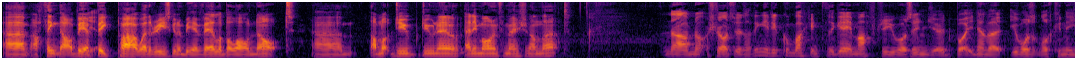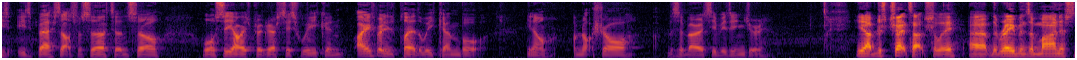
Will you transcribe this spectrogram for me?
Um, I think that'll be a yeah. big part whether he's going to be available or not. Um, I'm not. Do do you know any more information on that? No, I'm not sure. I think he did come back into the game after he was injured, but he never he wasn't looking his, his best. That's for certain. So we'll see how he's progressed this week, and I expect him to play at the weekend, but you know I'm not sure the severity of his injury. Yeah, I've just checked actually. Uh, the Ravens are minus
